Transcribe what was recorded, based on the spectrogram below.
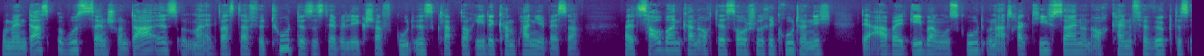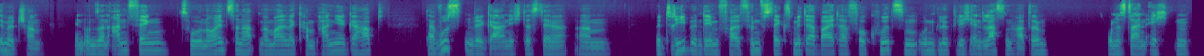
Und wenn das Bewusstsein schon da ist und man etwas dafür tut, dass es der Belegschaft gut ist, klappt auch jede Kampagne besser. Weil zaubern kann auch der Social Recruiter nicht. Der Arbeitgeber muss gut und attraktiv sein und auch kein verwirktes Image haben. In unseren Anfängen 2019 hatten wir mal eine Kampagne gehabt. Da wussten wir gar nicht, dass der ähm, Betrieb in dem Fall fünf, sechs Mitarbeiter vor kurzem unglücklich entlassen hatte. und es da einen echten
